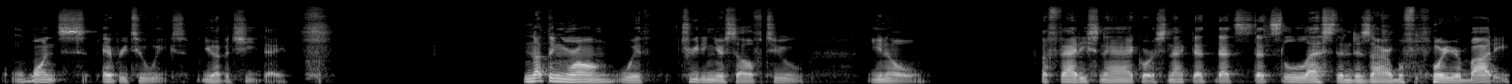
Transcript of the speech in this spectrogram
once every 2 weeks, you have a cheat day. Nothing wrong with treating yourself to, you know, a fatty snack or a snack that that's that's less than desirable for your body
